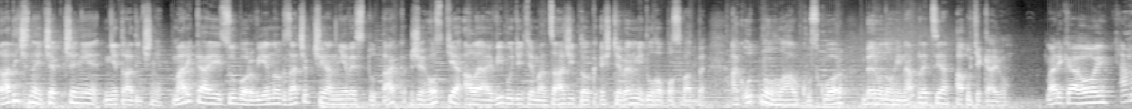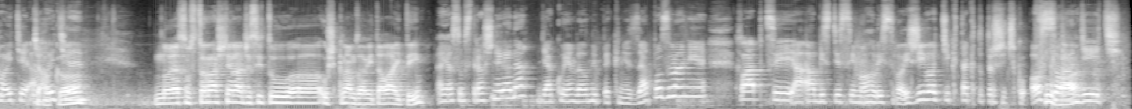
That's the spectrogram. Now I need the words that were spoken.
Tradičné čepčenie netradične. Marika a jej súbor vienok začepčia nevestu tak, že hostia, ale aj vy budete mať zážitok ešte veľmi dlho po svadbe. Ak utnú hlávku skôr, berú nohy na plecia a utekajú. Marika, ahoj. Ahojte, Čauko. ahojte. No ja som strašne rád, že si tu uh, už k nám zavítala aj ty. A ja som strašne rada. Ďakujem veľmi pekne za pozvanie, chlapci, a aby ste si mohli svoj životik takto trošičku osladiť.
